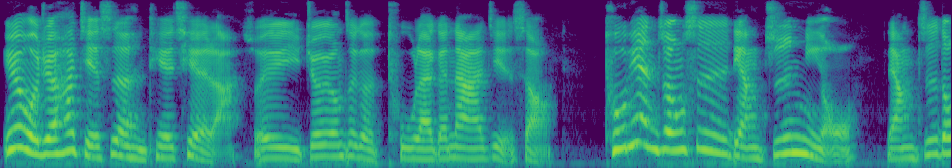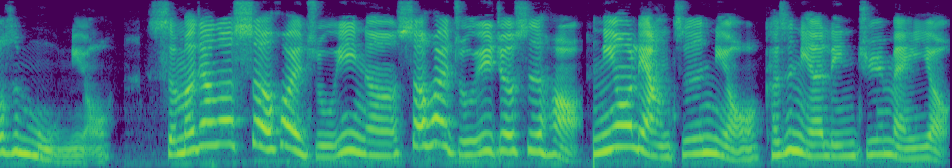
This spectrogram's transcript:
因为我觉得他解释得很贴切啦，所以就用这个图来跟大家介绍。图片中是两只牛，两只都是母牛。什么叫做社会主义呢？社会主义就是哈，你有两只牛，可是你的邻居没有，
